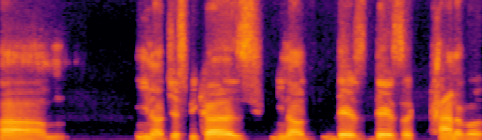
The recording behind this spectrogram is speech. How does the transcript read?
um, you know, just because, you know, there's there's a kind of a,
